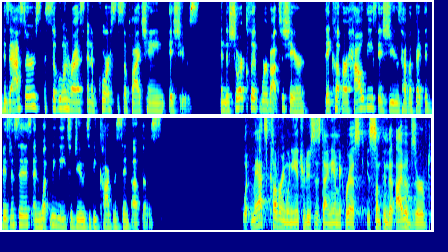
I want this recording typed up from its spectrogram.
disasters, civil unrest, and of course, supply chain issues. In the short clip we're about to share, they cover how these issues have affected businesses and what we need to do to be cognizant of those. What Matt's covering when he introduces dynamic risk is something that I've observed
